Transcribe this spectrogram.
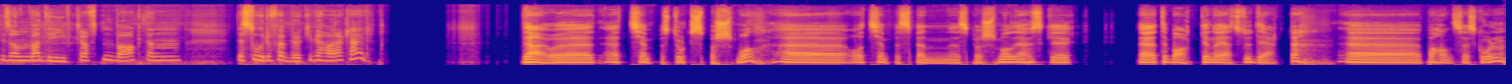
liksom, hva er drivkraften bak den, det store forbruket vi har av klær? Det er jo et, kjempestort spørsmål, eh, og et kjempespennende spørsmål. Jeg husker eh, tilbake når jeg studerte eh, på Handelshøyskolen,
